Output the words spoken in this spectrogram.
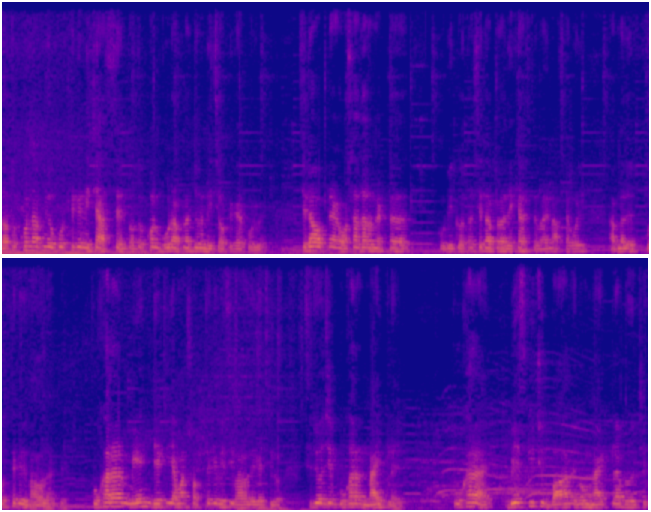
যতক্ষণ আপনি উপর থেকে নিচে আসছেন, ততক্ষণ বোট আপনার জন্য নিচে অপেক্ষা করবে। সেটাও আপনার অসাধারণ একটা অভিজ্ঞতা, সেটা আপনারা দেখে আসতে পারেন। আশা করি আপনাদের প্রত্যেকেরই ভালো লাগবে। পোখারার মেন যেটি আমার সব থেকে বেশি ভালো লেগেছিল, সেটি হচ্ছে পোখারার নাইট লাইফ পোখারায় বেশ কিছু বার এবং নাইট ক্লাব রয়েছে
